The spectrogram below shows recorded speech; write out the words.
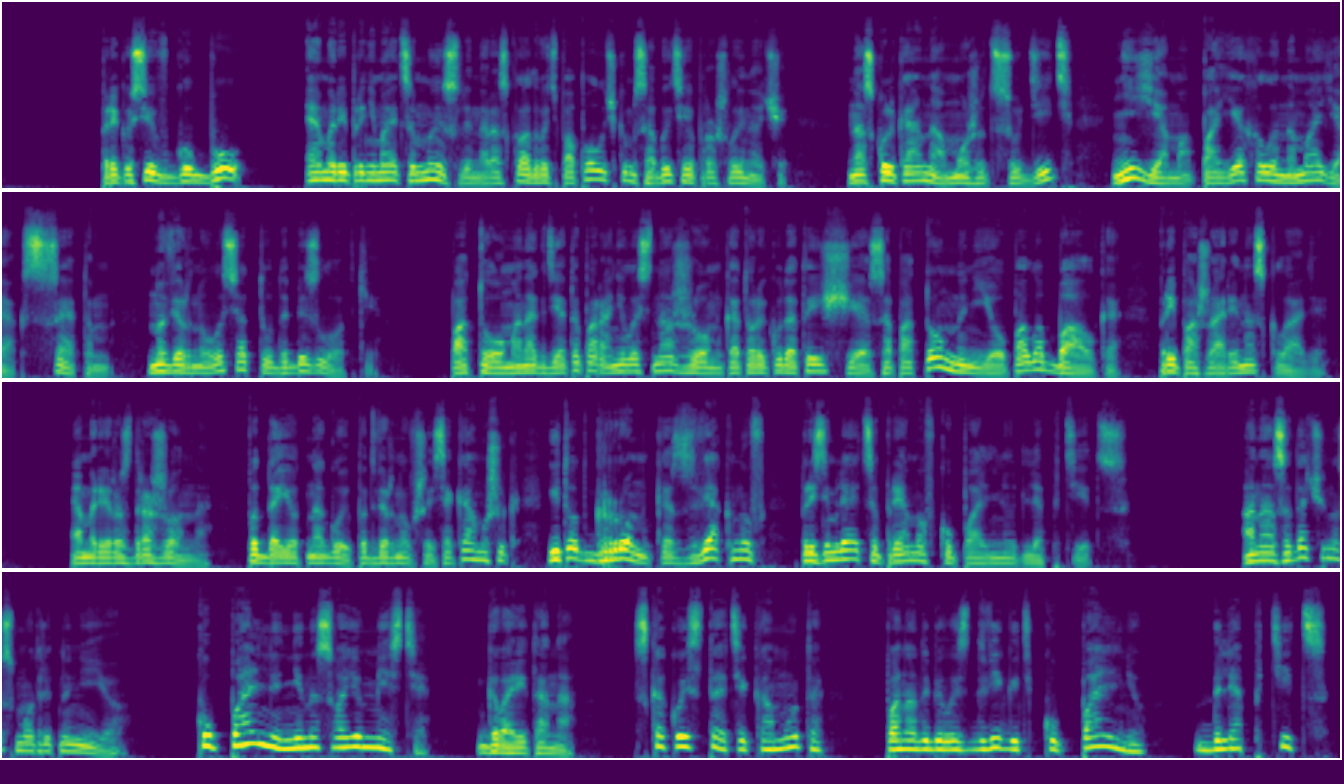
Прикусив губу, Эмори принимается мысленно раскладывать по полочкам события прошлой ночи. Насколько она может судить, Ниема поехала на маяк с Сетом, но вернулась оттуда без лодки. Потом она где-то поранилась ножом, который куда-то исчез, а потом на нее упала балка при пожаре на складе. Эмори раздраженно поддает ногой подвернувшийся камушек, и тот, громко звякнув, приземляется прямо в купальню для птиц. Она озадаченно смотрит на нее. «Купальня не на своем месте», — говорит она. «С какой стати кому-то понадобилось двигать купальню для птиц?»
